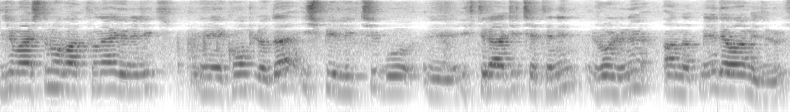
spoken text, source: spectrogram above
Bilim Araştırma Vakfı'na yönelik e, komploda işbirlikçi bu e, iftiracı çetenin rolünü anlatmaya devam ediyoruz.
